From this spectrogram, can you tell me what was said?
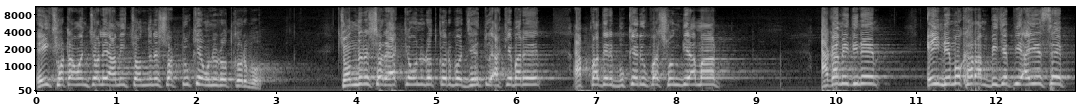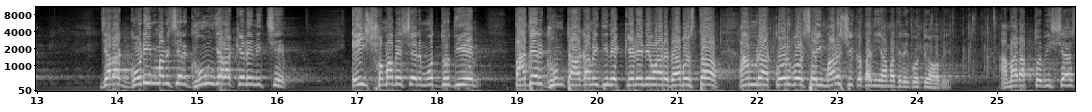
এই ছটা অঞ্চলে আমি চন্দনেশ্বর টুকে অনুরোধ করব। চন্দনেশ্বর এককে অনুরোধ করব যেহেতু একেবারে আপনাদের বুকের উপর সন্ধ্যা মাঠ। আগামী দিনে এই নেমোখারাম বিজেপি, আইএসএফ যারা গরিব মানুষের ঘুম যারা কেড়ে নিচ্ছে, এই সমাবেশের মধ্য দিয়ে তাদের ঘুমটা আগামী দিনে কেড়ে নেওয়ার ব্যবস্থা আমরা করব, সেই মানসিকতা নিয়ে আমাদের এগোতে হবে। আমার আত্মবিশ্বাস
